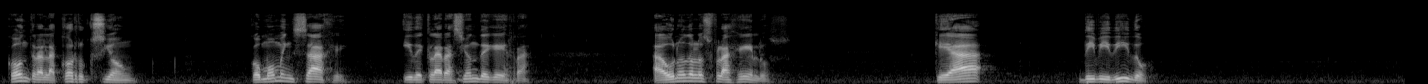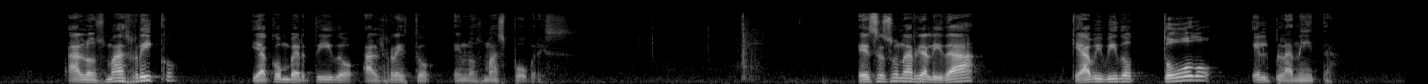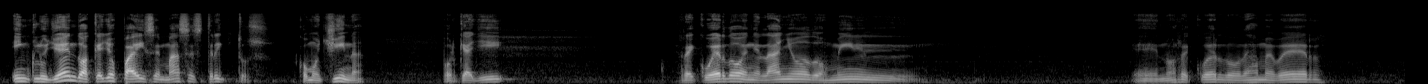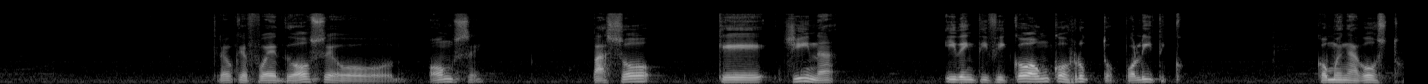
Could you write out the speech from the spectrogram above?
contra la Corrupción como mensaje y declaración de guerra a uno de los flagelos que ha dividido a los más ricos y ha convertido al resto en los más pobres. Esa es una realidad que ha vivido todo el planeta, incluyendo aquellos países más estrictos como China, porque allí, recuerdo en el año 2000, eh, no recuerdo, déjame ver, creo que fue 12 o 11, pasó que China identificó a un corrupto político como en agosto.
